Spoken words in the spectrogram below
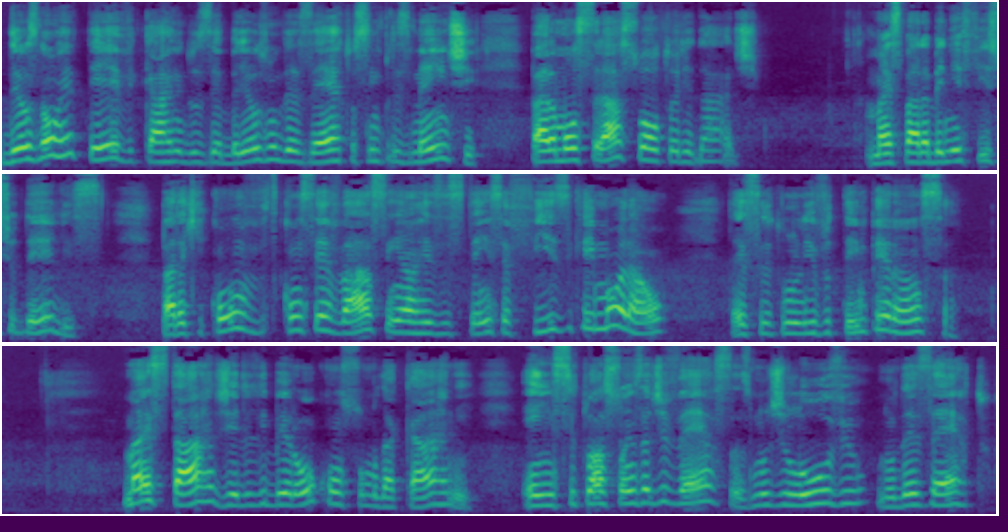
Deus não reteve carne dos hebreus no deserto simplesmente para mostrar sua autoridade, mas para benefício deles, para que conservassem a resistência física e moral. Está escrito no livro Temperança. Mais tarde, ele liberou o consumo da carne em situações adversas, no dilúvio, no deserto.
